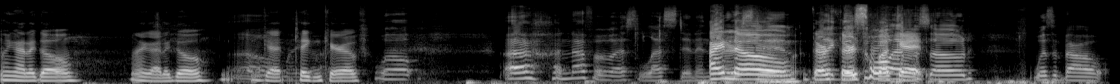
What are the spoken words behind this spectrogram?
I gotta go. I gotta go Oh get taken God. care of. Well, uh, enough of us, Leston and I know. Their like, this thirst whole bucket. episode was about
